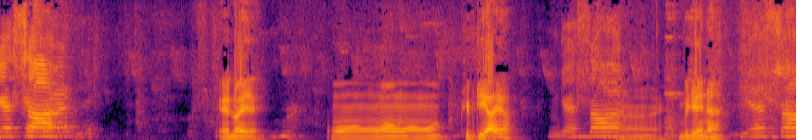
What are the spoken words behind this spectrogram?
Yes, sir. हेर्नु है। फिफ्टी आयो? Yes, sir. अँ, बुझ्यो होइन? Yes, sir.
